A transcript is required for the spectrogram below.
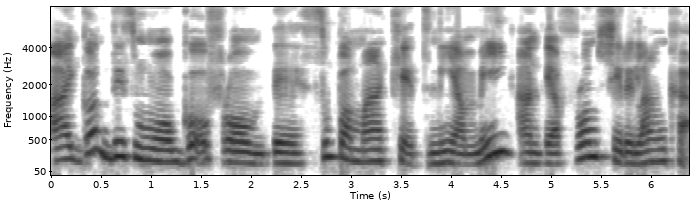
I got this mwogo from the supermarket near me and they are from Sri Lanka.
